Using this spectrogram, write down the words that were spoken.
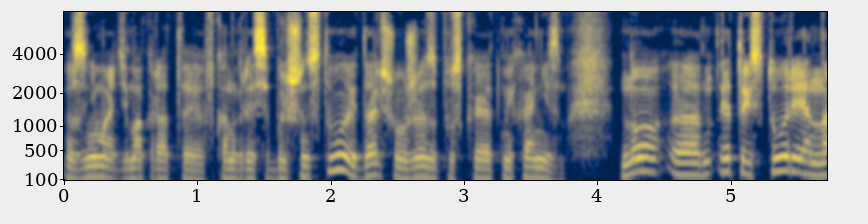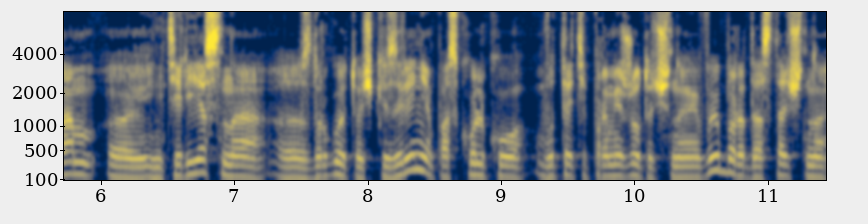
занимают демократы в Конгрессе большинство и дальше уже запускают механизм. Но э, эта история нам э, интересна э, с другой точки зрения, поскольку вот эти промежуточные выборы достаточно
